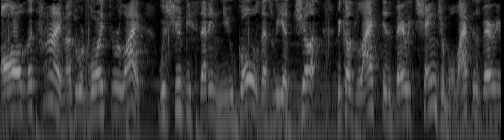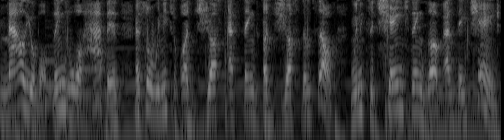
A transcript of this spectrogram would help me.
all the time as we're going through life. We should be setting new goals as we adjust because life is very changeable. Life is very malleable. Things will happen. And so we need to adjust as things adjust themselves. We need to change things up as they change.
